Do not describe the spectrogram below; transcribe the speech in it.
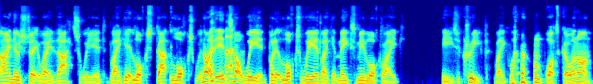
I know straight away that's weird. Like, it looks that looks no, it's not weird, but it looks weird. Like, it makes me look like he's a creep. Like, what's going on?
